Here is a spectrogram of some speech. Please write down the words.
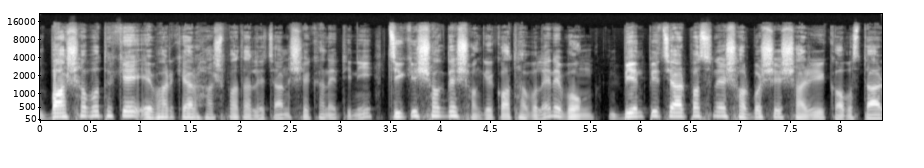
বাসাবো থেকে এভার কেয়ার হাসপাতালে যান। সেখানে তিনি চিকিৎসকদের সঙ্গে কথা বলেন এবং বিএনপি চেয়ারপারসনের সর্বশেষ শারীরিক অবস্থার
